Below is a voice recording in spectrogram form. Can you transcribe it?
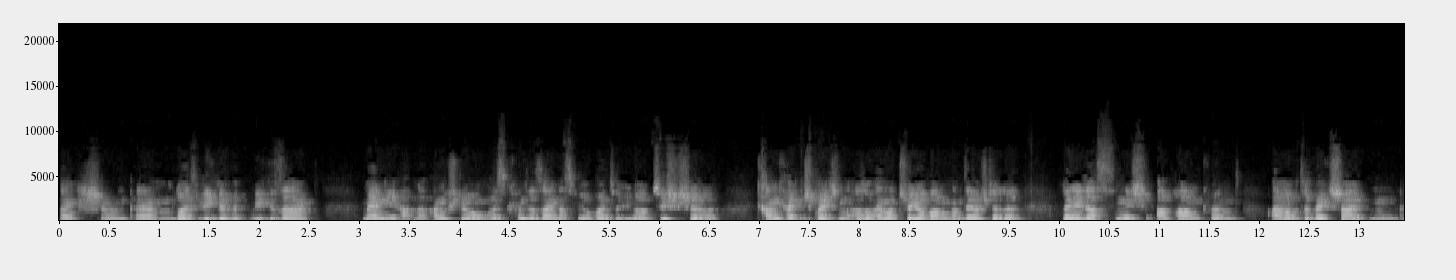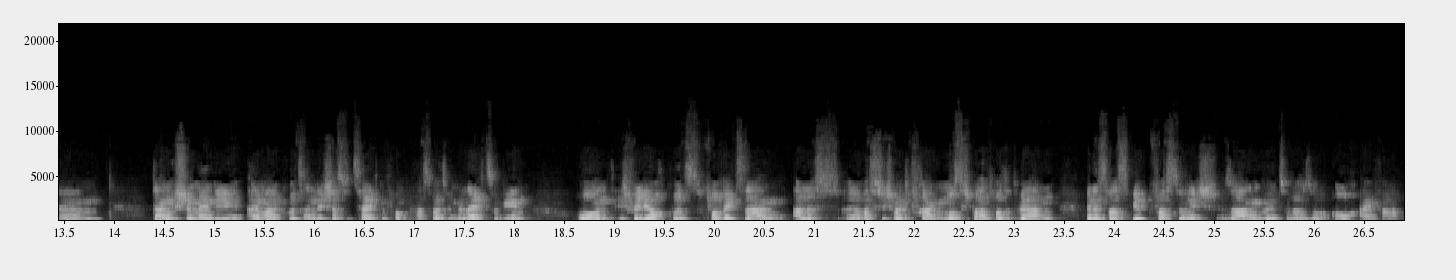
Dankeschön. Ähm, Leute, wie, ge wie gesagt, Mandy hat eine Angststörung und es könnte sein, dass wir heute über psychische Krankheiten sprechen. Also einmal Triggerwarnung an der Stelle. Wenn ihr das nicht abhaben könnt, einmal bitte wegschalten. Ähm, Dankeschön, Mandy. Einmal kurz an dich, dass du Zeit gefunden hast, heute mit mir live zu gehen. Und ich will dir auch kurz vorweg sagen, alles, äh, was ich dich heute frage, muss nicht beantwortet werden. Wenn es was gibt, was du nicht sagen willst oder so, auch einfach,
